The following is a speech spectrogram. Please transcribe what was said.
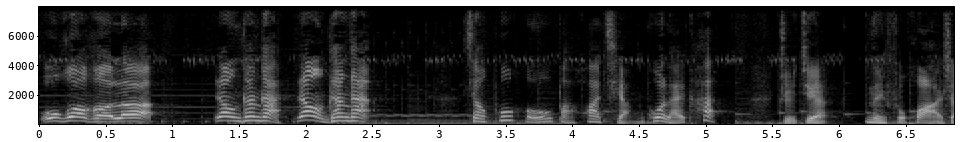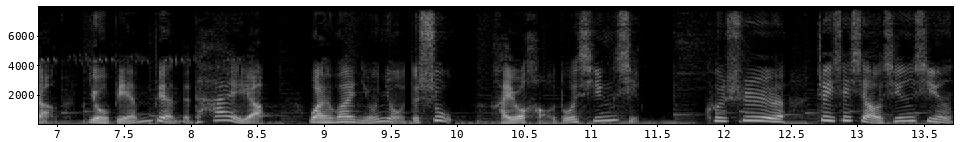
我画好了，让我看看，让我看看。”小泼猴把画抢过来看，只见那幅画上有扁扁的太阳，歪歪扭扭的树，还有好多星星。可是这些小星星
